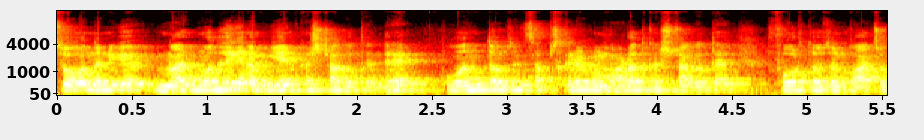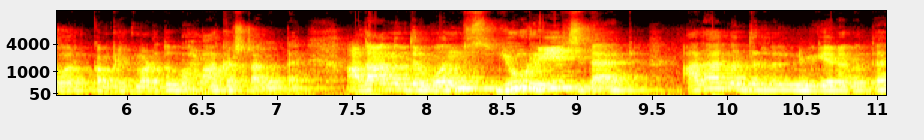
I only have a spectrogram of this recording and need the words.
ಸೊ ನನಗೆ ಮೊದಲಿಗೆ ನಮ್ಗೆ ಏನು ಕಷ್ಟ ಆಗುತ್ತೆ ಅಂದರೆ ಒನ್ ತೌಸಂಡ್ ಸಬ್ಸ್ಕ್ರೈಬ್ ಮಾಡೋದು ಕಷ್ಟ ಆಗುತ್ತೆ four thousand watch hour complete ಮಾಡೋದು ಬಹಳ ಕಷ್ಟ ಆಗುತ್ತೆ. ಅದಾದ ನಂತರ ಒನ್ಸ್ ಯು ರೀಚ್ ದ್ಯಾಟ್ ಅದಾದ ನಂತರದಲ್ಲಿ ನಿಮ್ಗೆ ಏನಾಗುತ್ತೆ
